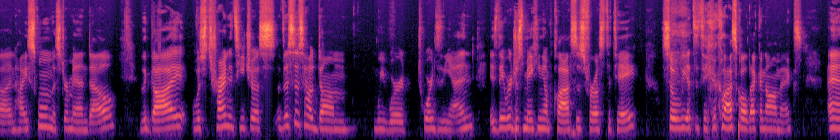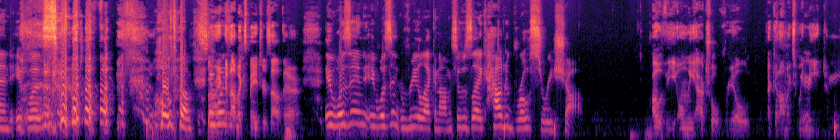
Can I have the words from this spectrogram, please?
uh, in high school, Mr. Mandel. The guy was trying to teach us. This is how dumb we were towards the end. Is they were just making up classes for us to take. So we had to take a class called economics, and it was. hold on Some economics majors out there. It wasn't. It wasn't real economics. It was like how to grocery shop. Oh, the only actual real economics we need.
